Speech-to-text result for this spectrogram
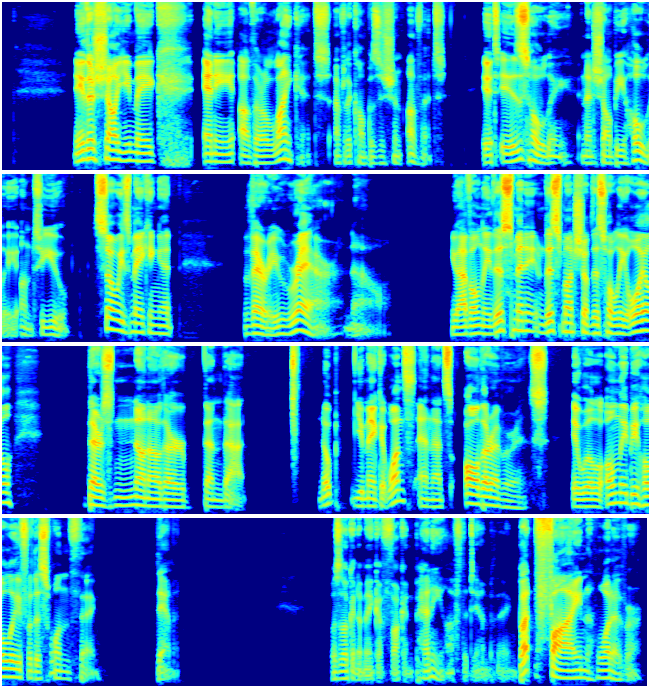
Neither shall ye make any other like it after the composition of it. It is holy, and it shall be holy unto you. So he's making it very rare now. You have only this many, this much of this holy oil. There's none other than that. Nope, you make it once, and that's all there ever is. It will only be holy for this one thing. Damn it. Was looking to make a fucking penny off the damn thing. But fine, whatever.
